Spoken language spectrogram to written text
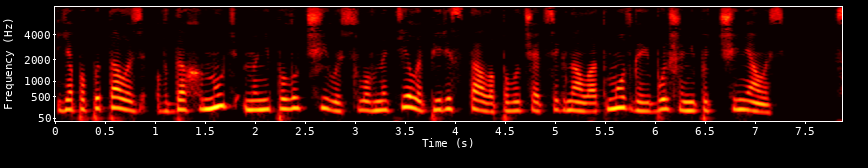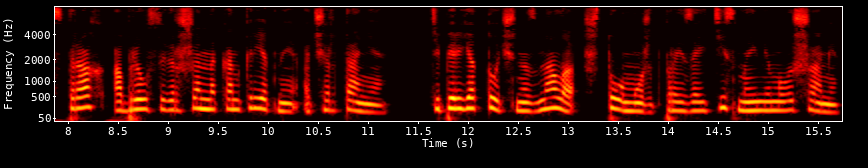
я попыталась вдохнуть, но не получилось, словно тело перестало получать сигналы от мозга и больше не подчинялось. Страх обрел совершенно конкретные очертания. Теперь я точно знала, что может произойти с моими малышами.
